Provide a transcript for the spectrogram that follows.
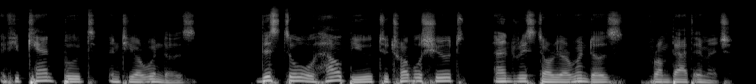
if you can't boot into your Windows, this tool will help you to troubleshoot and restore your Windows from that image.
